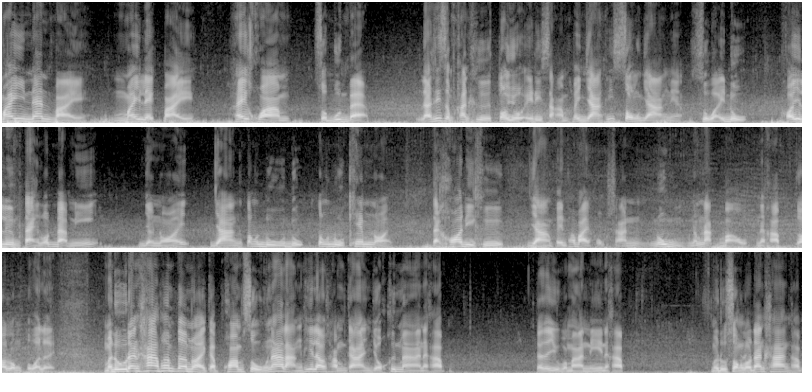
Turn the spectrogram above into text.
ไม่แน่นไปไม่เล็กไป ให้ความสมบูรณ์แบบ และที่สำคัญคือโตโย AT3 เป็นยางที่ทรงยางเนี่ยสวยดุเพราะอย่าลืมแต่งรถแบบนี้ อย่างน้อยยางต้องดูดุต้องดูเข้มหน่อย แต่ข้อดีคือยางเป็นผ้าใบ6ชั้น นุ่มน้ำหนักเบานะครับก็ลงตัวเลย มาดูด้านข้างเพิ่มเติมหน่อยกับความสูงหน้าหลังที่เราทำการยกขึ้นมานะครับ ก็จะอยู่ประมาณนี้นะครับ มาดูทรงรถด้านข้างครับ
